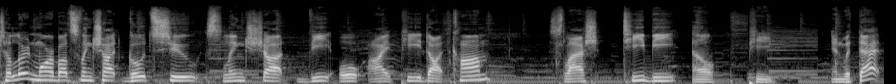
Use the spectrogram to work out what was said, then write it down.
To learn more about Slingshot, go to slingshotvoip.com slash TBLP. And with that,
